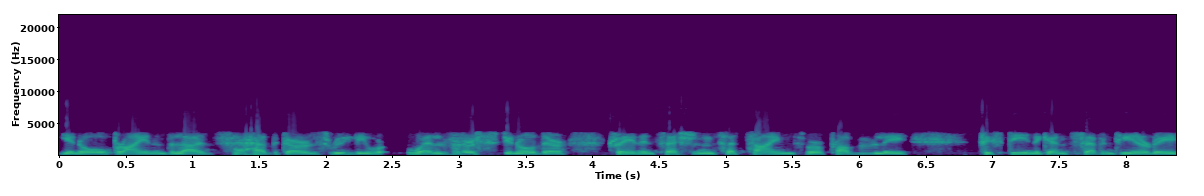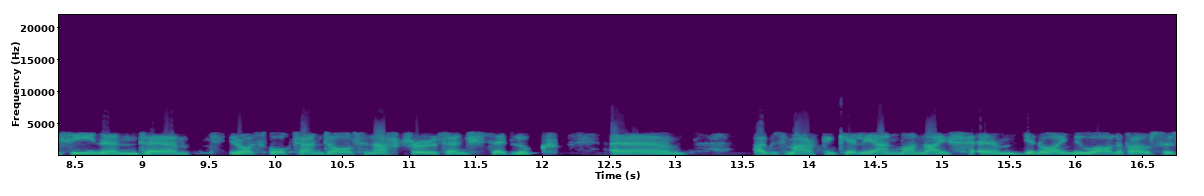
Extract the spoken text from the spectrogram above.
you know, Brian and the lads had the girls really well versed. You know, their training sessions at times were probably 15 against 17 or 18. And, um, you know, I spoke to Anne Dalton after it and she said, look, um, I was marking Kellyanne one night. Um, you know, I knew all about it.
